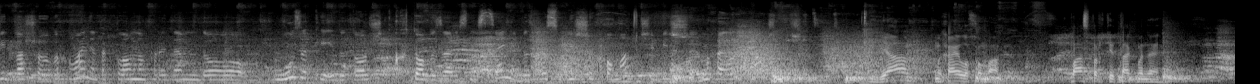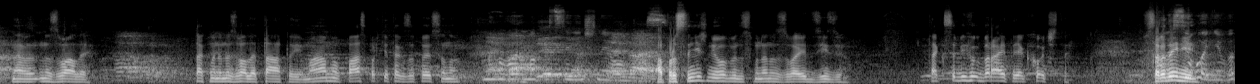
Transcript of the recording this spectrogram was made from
Від вашого виховання так плавно перейдемо до музики і до того, що хто ви зараз на сцені. Ви зараз більше Хома чи більше Михайло Хома чи більше дід? Я Михайло Хома. В паспорті так мене назвали. Так мене назвали тато і мама, в паспорті так записано. Ми говоримо про сценічний образ. А про сценічний образ мене називають Дзідзю. Так собі вибирайте, як хочете. Всередині Але сьогодні ви,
